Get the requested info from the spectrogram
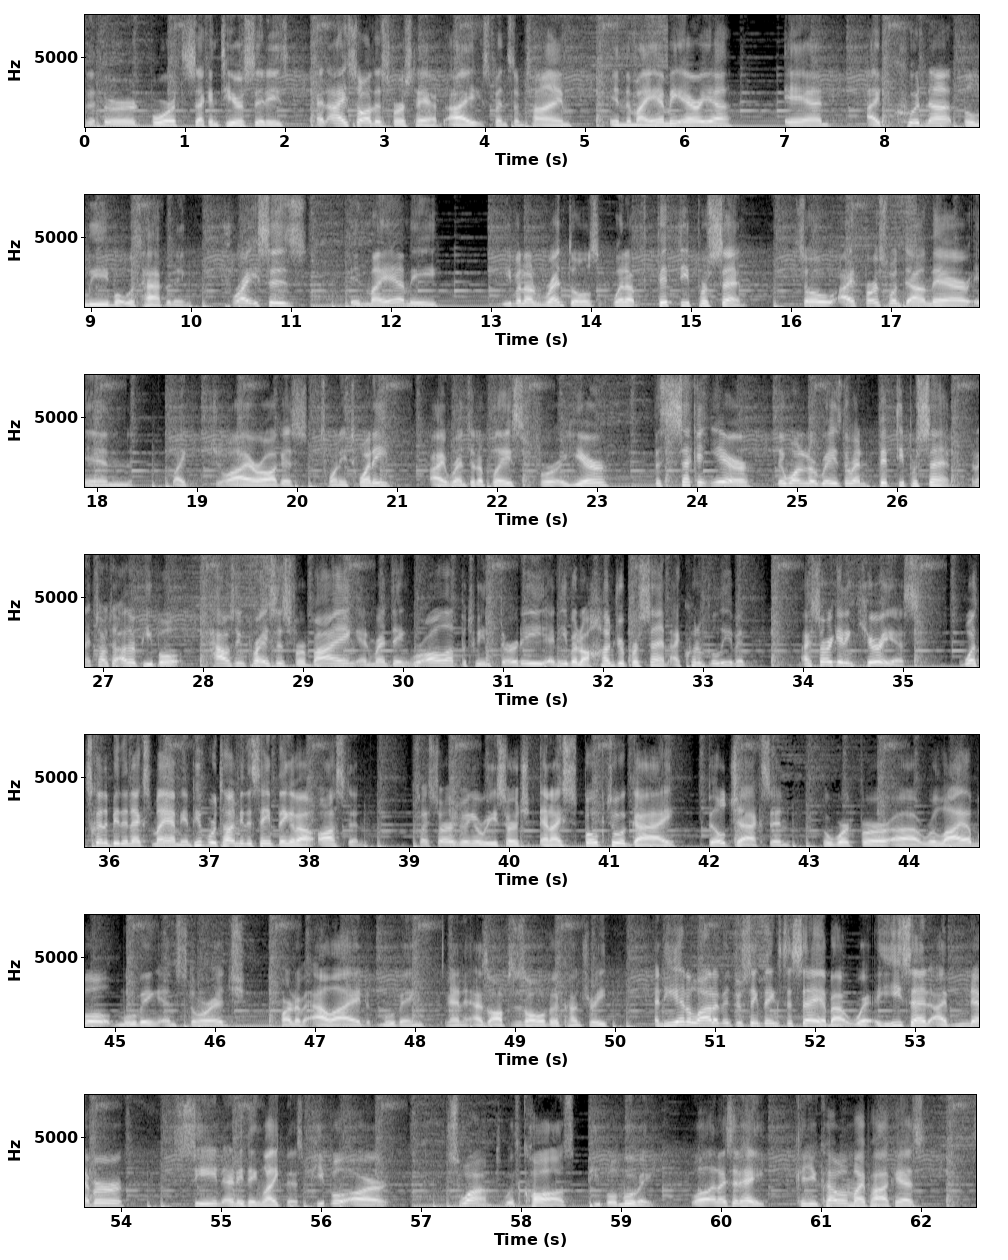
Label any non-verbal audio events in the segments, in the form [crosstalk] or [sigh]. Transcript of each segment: the third, fourth, second tier cities. And I saw this firsthand. I spent some time in the Miami area and I could not believe what was happening. Prices in Miami, even on rentals, went up 50%. So I first went down there in like July or August 2020. I rented a place for a year. The second year, they wanted to raise the rent 50%. And I talked to other people, housing prices for buying and renting were all up between 30 and even 100%. I couldn't believe it. I started getting curious what's going to be the next Miami? And people were telling me the same thing about Austin. So I started doing a research and I spoke to a guy, Bill Jackson, who worked for uh, Reliable Moving and Storage part of Allied Moving and has offices all over the country. And he had a lot of interesting things to say about where he said, I've never seen anything like this. People are swamped with calls, people moving. Well, and I said, hey, can you come on my podcast?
